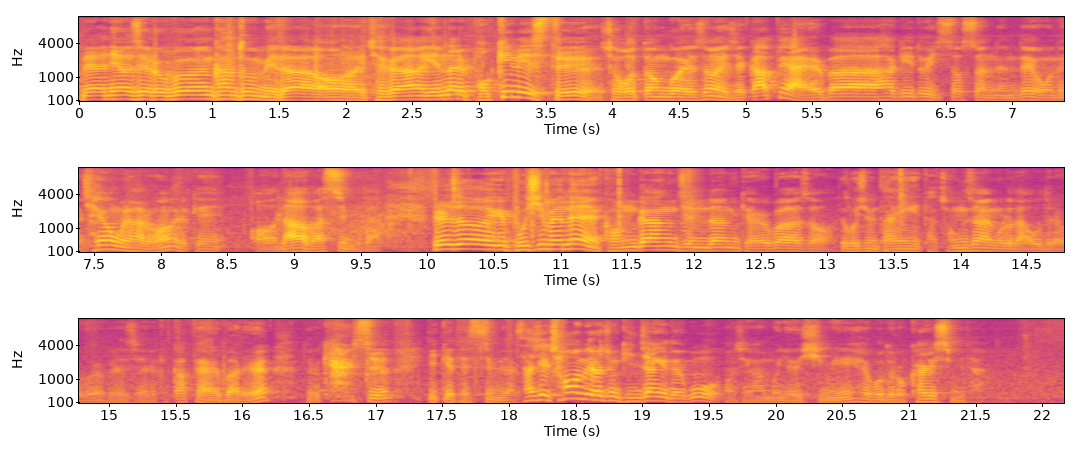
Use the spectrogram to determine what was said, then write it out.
네 안녕하세요 여러분. 칸토입니다. 어, 제가 옛날에 버킷리스트 적었던 거에서 이제 카페 알바하기도 있었었는데 오늘 체험을 하러 이렇게 어, 나와봤습니다. 그래서 여기 보시면은 건강진단 결과서 여기 보시면 다행히 다 정상으로 나오더라고요. 그래서 이렇게 카페 알바를 이렇게 할 수 있게 됐습니다. 사실 처음이라 좀 긴장이 되고 어, 제가 한번 열심히 해보도록 하겠습니다.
